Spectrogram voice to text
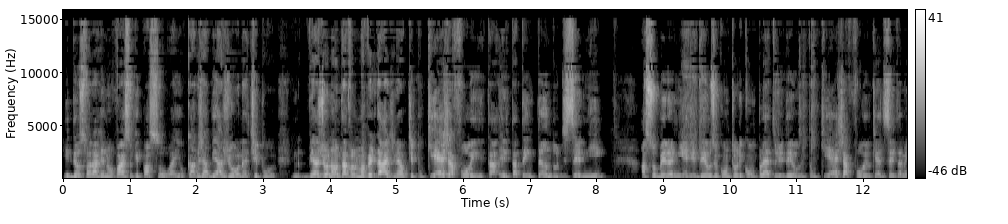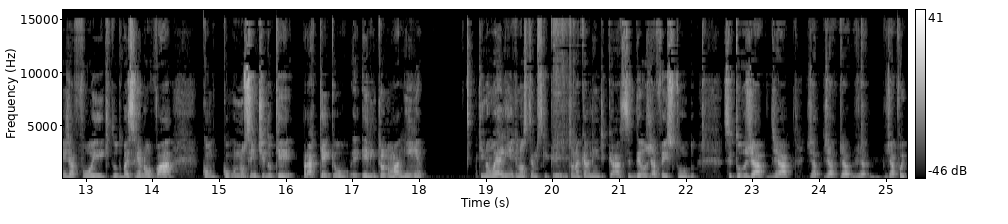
e Deus fará renovar isso que passou. Aí o cara já viajou, né? Tipo, viajou não, ele tá falando uma verdade, né? Tipo, o que é já foi. Ele tá, ele tá tentando discernir a soberania de Deus e o controle completo de Deus. Então, o que é já foi, o que é de ser também já foi, e que tudo vai se renovar, com, com, no sentido que, para que que eu, ele entrou numa linha que não é a linha que nós temos que crer. Então, naquela linha de, cara, se Deus já fez tudo, se tudo já, já, já, já, já, já foi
